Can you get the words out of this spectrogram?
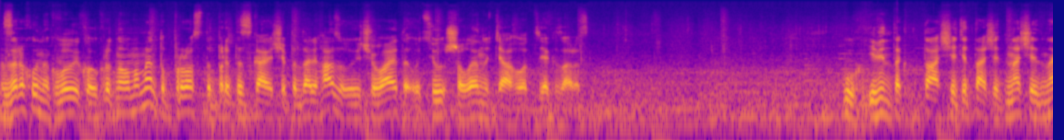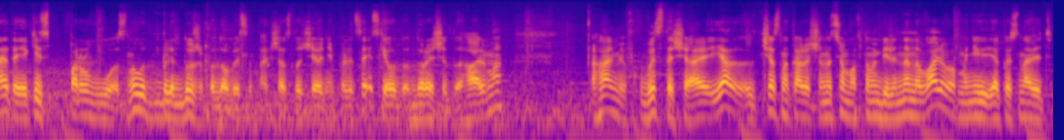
за рахунок великого крутного моменту, просто притискаючи педаль газу, ви відчуваєте оцю шалену тягу, от як зараз. Ух, і він так тащить і тащить, наче знаєте, якийсь паровоз. Ну, от, блін, дуже подобається так. Зараз тут ще поліцейські. От, до речі, гальма. Гальмів вистачає. Я, чесно кажучи, на цьому автомобілі не навалював. Мені якось навіть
